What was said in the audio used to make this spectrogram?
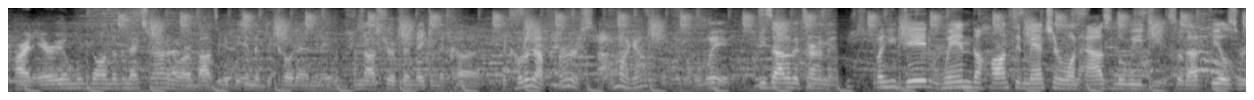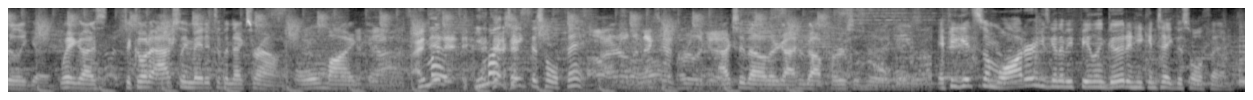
All right, Ariel moved on to the next round and we're about to get the end of Dakota and Nate. I'm not sure if they're making the cut. Dakota got first. Oh my god. But wait, he's out of the tournament. But he did win the Haunted Mansion one as Luigi, so that feels really good. Wait, guys, Dakota actually made it to the next round. Oh my god. He might, he might take this whole thing. Oh, I don't know. The next guy's really good. Actually, that other guy who got first is really good. If he gets some water, he's gonna be feeling good and he can take this whole thing.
